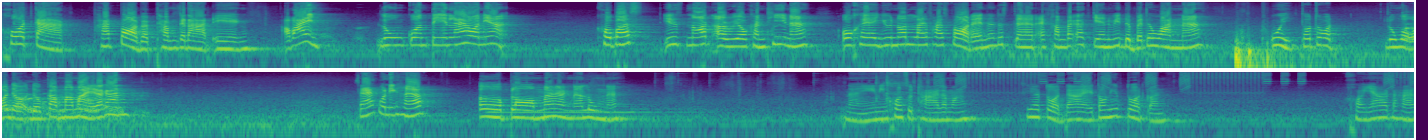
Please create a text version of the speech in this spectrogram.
โคตรกากพาสปอร์ตแบบทำกระดาษเอง เอาไป ลุงกวนตีนแล้วอันเนี้ย Cobus is not a real country นะ โอเค you not like passport I understand I come back again with the better one นะ อุ้ย โทษโทษลุงบอกว่าเดี๋ยวเดี๋ยวกลับมาใหม่แล้วกันแซกวันนี้ครับ เออ ปลอมมากนะลุงนะ ไหนนี่คนสุดท้ายแล้วมั้ง ที่จะตรวจได้ต้องรีบตรวจก่อน ขออนุญาตนะคะ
